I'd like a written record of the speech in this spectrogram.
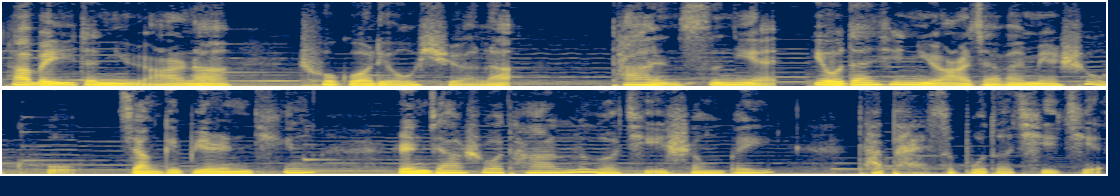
她唯一的女儿呢，出国留学了，她很思念，又担心女儿在外面受苦，讲给别人听。人家说他乐极生悲，他百思不得其解，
